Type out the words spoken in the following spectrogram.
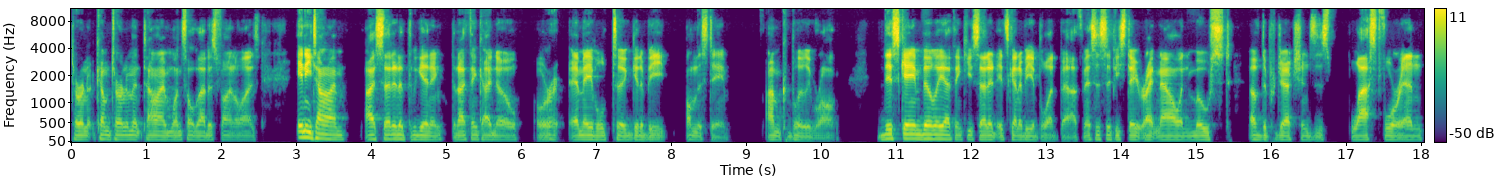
turn come tournament time once all that is finalized. Anytime I said it at the beginning that I think I know or am able to get a beat on this team. I'm completely wrong. This game, Billy, I think you said it, it's going to be a bloodbath. Mississippi State right now and most of the projections is last four in.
